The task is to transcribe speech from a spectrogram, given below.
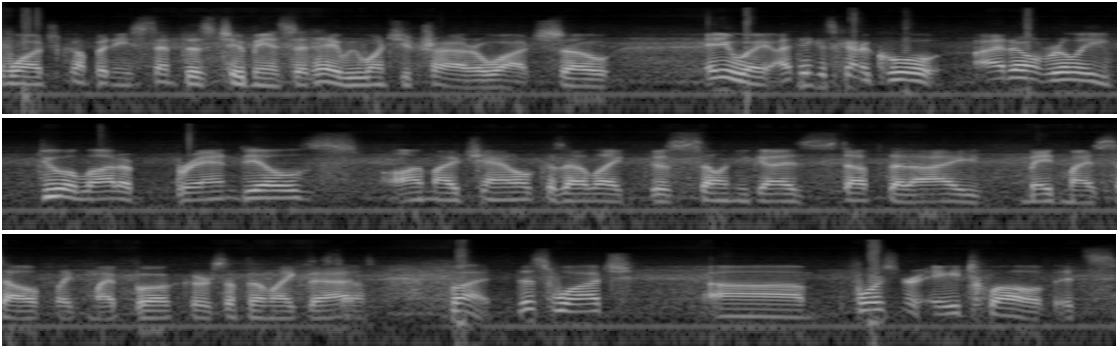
watch company sent this to me and said, hey, we want you to try our watch. So anyway, I think it's kind of cool. I don't really do a lot of brand deals on my channel because I like just selling you guys stuff that I made myself, like my book or something like that. But this watch, um, Forstner A12, it's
